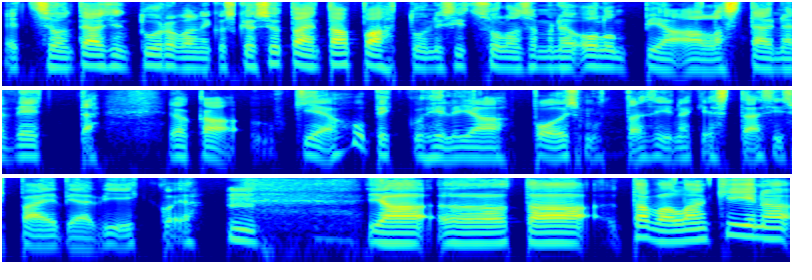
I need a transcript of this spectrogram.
että se on täysin turvallinen, koska jos jotain tapahtuu, niin sitten sulla on semmoinen olympia-allas täynnä vettä, joka kiehuu pikkuhiljaa pois, mutta siinä kestää siis päiviä ja viikkoja. Mm. Ja ta, tavallaan Kiina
